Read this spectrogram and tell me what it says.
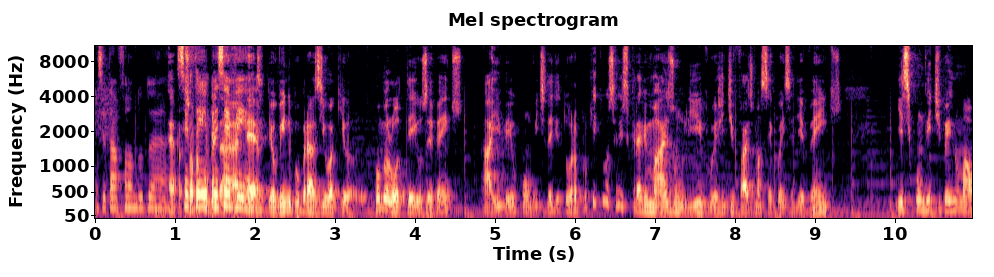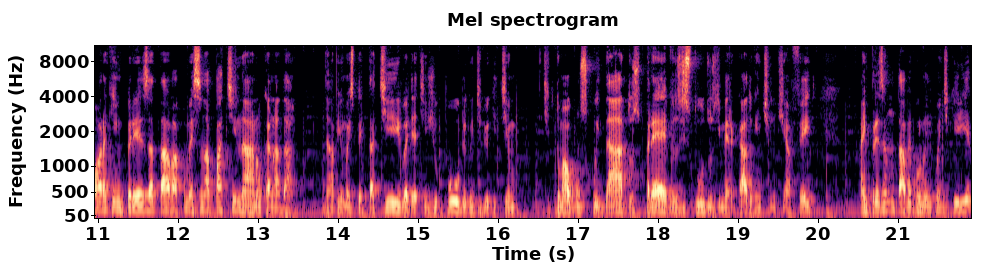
Você estava falando da. É, você só para esse completar, evento. É, eu vindo para o Brasil aqui, como eu lotei os eventos, aí veio o convite da editora. Por que, que você não escreve mais um livro? A gente faz uma sequência de eventos. E esse convite veio numa hora que a empresa estava começando a patinar no Canadá. Havia uma expectativa de atingir o público, a gente viu que tinha que tomar alguns cuidados prévios, estudos de mercado que a gente não tinha feito. A empresa não estava evoluindo como a gente queria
